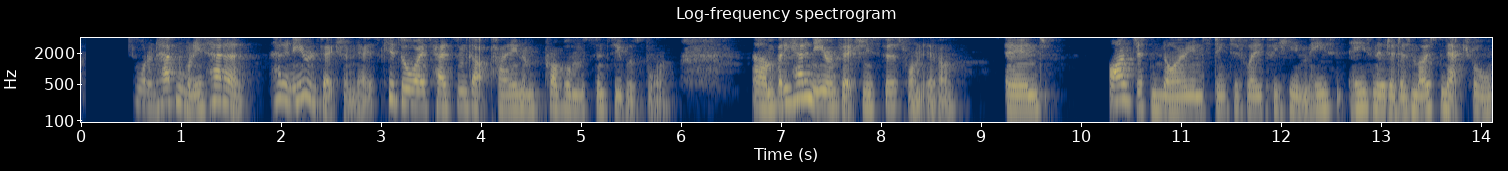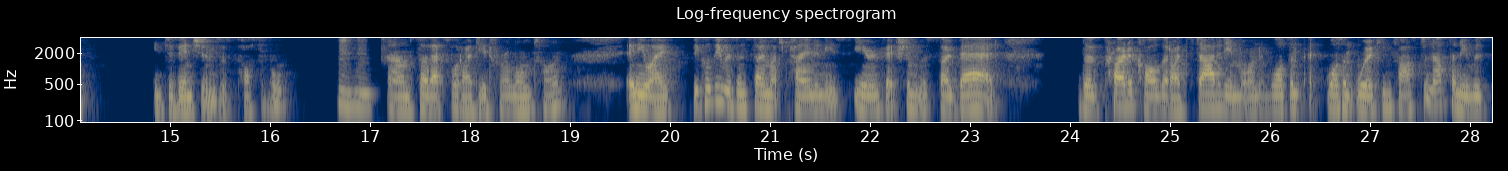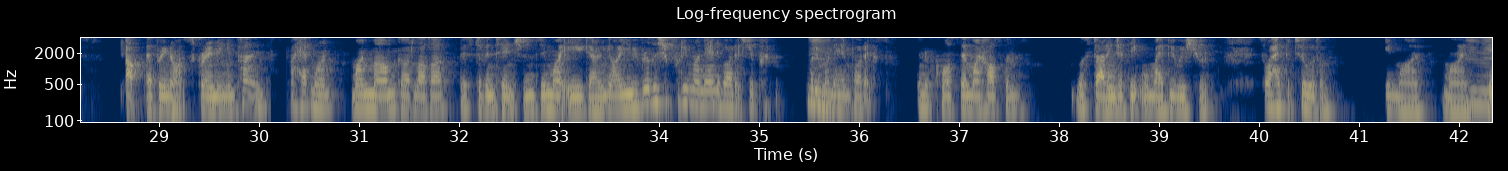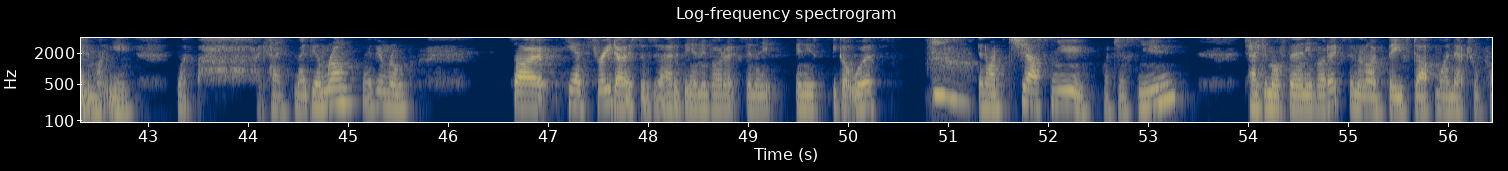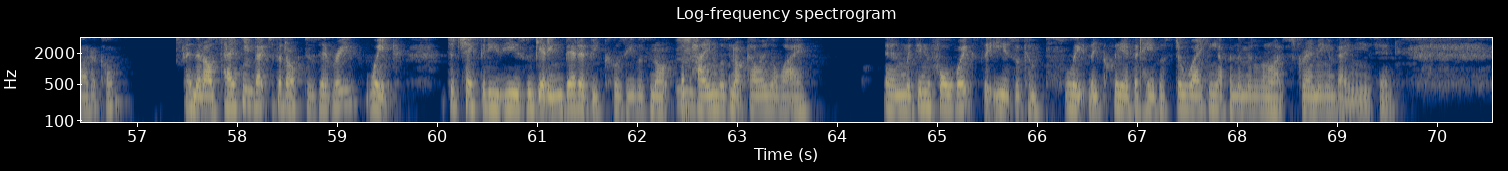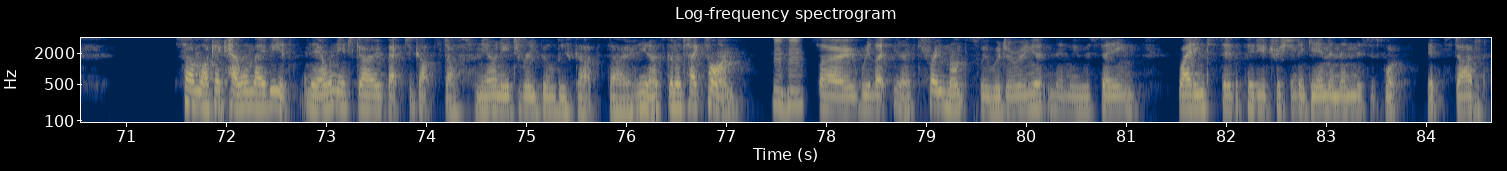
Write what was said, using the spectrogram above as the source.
what had happened when he's had a had an ear infection. Now, his kid's always had some gut pain and problems since he was born. Um, but he had an ear infection, his first one ever. And I've just known instinctively for him, he's he's needed as most natural interventions as possible. Mm-hmm. Um, so that's what I did for a long time. Anyway, because he was in so much pain and his ear infection was so bad, the protocol that I'd started him on wasn't wasn't working fast enough, and he was up every night screaming in pain. I had my my mum, God love her, best of intentions, in my ear going, "Oh, you really should put him on antibiotics. You put, put him on Mm. antibiotics." And of course, then my husband was starting to think, "Well, maybe we should." So I had the two of them in my my Mm. head and my ear. Like, okay, maybe I'm wrong. Maybe I'm wrong. So he had three doses out of the antibiotics, and he and he, it got worse. And I just knew, I just knew, take him off the antibiotics, and then I beefed up my natural protocol. And then I was taking him back to the doctors every week to check that his ears were getting better because he was not, the Mm. pain was not going away. And within four weeks, the ears were completely clear, but he was still waking up in the middle of the night screaming and banging his head. So I'm like, okay, well, maybe it's now we need to go back to gut stuff. Now I need to rebuild his gut. So, you know, it's going to take time. mm-hmm. So we let, you know, three months we were doing it and then we were seeing, waiting to see the pediatrician again. And then this is what it started.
